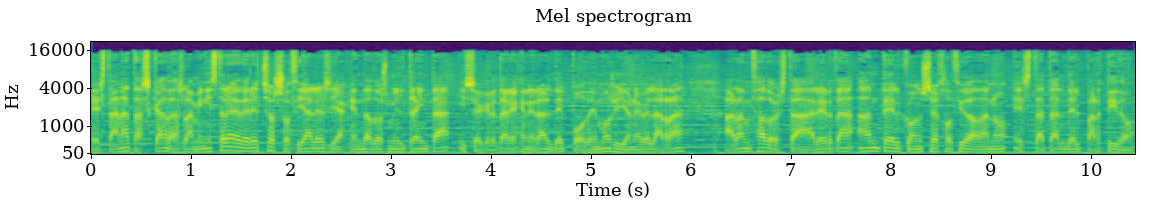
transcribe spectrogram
están atascadas. La ministra de Derechos Sociales y Agenda 2030 y secretaria general de Podemos, Ione Belarra, ha lanzado esta alerta ante el Consejo Ciudadano Estatal del partido.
